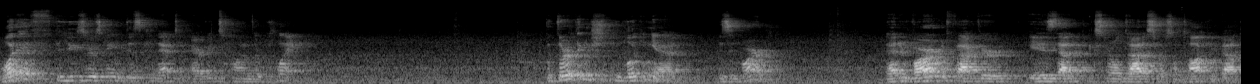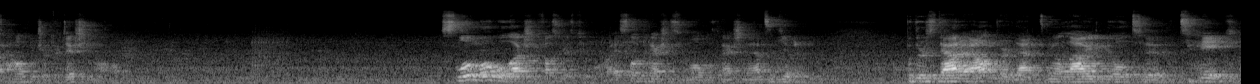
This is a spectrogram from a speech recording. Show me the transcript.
What if the user is getting disconnected every time they're playing? The third thing we should be looking at is environment. That environment factor is that external data source I'm talking about to help with your prediction model. Slow mobile actually frustrates people, right? Slow connections to mobile connection, that's a given. But there's data out there that's going to allow you to be able to take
